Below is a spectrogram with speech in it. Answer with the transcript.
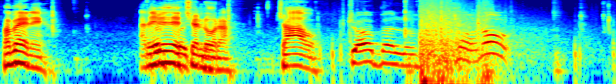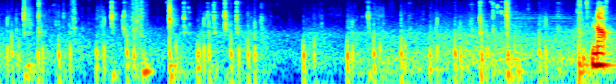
Va bene Arrivederci Perfetto. allora Ciao Ciao bello. No, no. No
